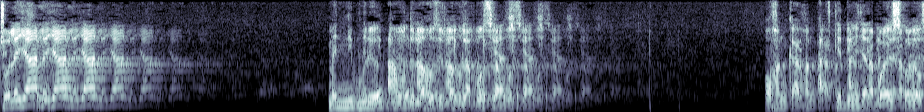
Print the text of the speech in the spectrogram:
চলে যান। যান যান। মেদিনীপুরে আহমদুল্লাহ হুজুর কিবলা বসে আছে। ওখানকার আজকের দিনে যারা বয়স্ক লোক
